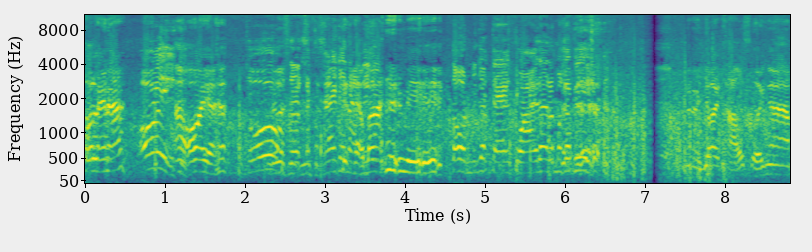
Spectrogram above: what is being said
ต้นอะไรนะอ้อยอ้าวอ้อยเหรอโธ่เสือคล้ายขนาดแถวบ้านนี้ไม่มีต้นนึงก็แกงควายได้แล้วมั้งครับพี่เออยอดเขาสวยงาม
